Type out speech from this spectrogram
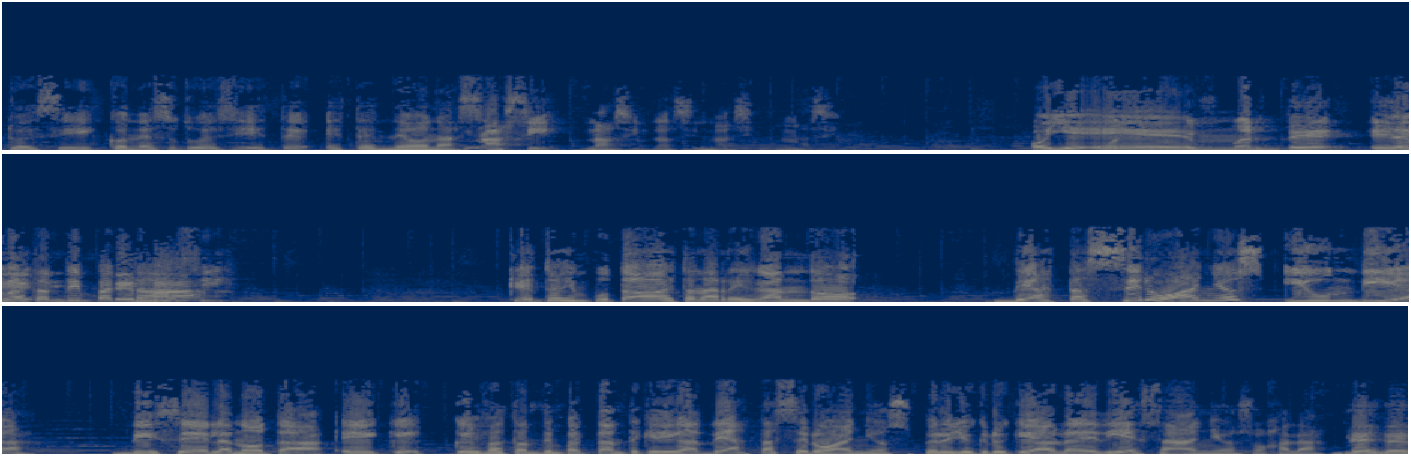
Tú decís, con eso tú decís, este, este es neonazi. Nazi, nazi, nazi, nazi, nazi. Oye, eh, fuerte. estoy eh, bastante el impactada, tema-. Estos imputados están arriesgando de hasta cero años y un día, dice la nota, eh, que, que es bastante impactante que diga de hasta cero años, pero yo creo que habla de 10 años, ojalá. Desde,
